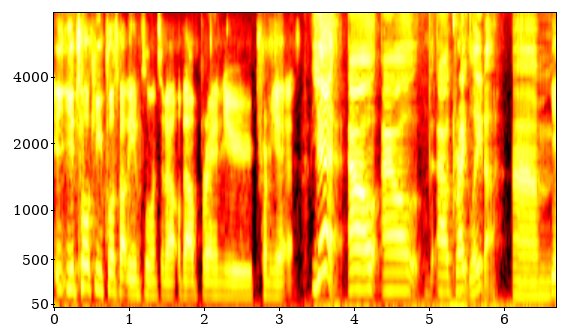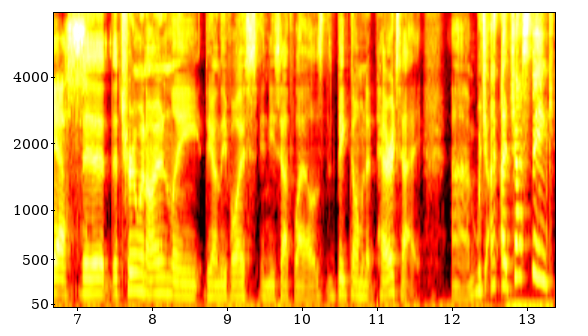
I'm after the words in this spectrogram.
you're talking, of course, about the influence of our of our brand new premier. Yeah, our our our great leader. Um, yes, the the true and only the only voice in New South Wales, the big dominant Perrottet, um, which I, I just think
